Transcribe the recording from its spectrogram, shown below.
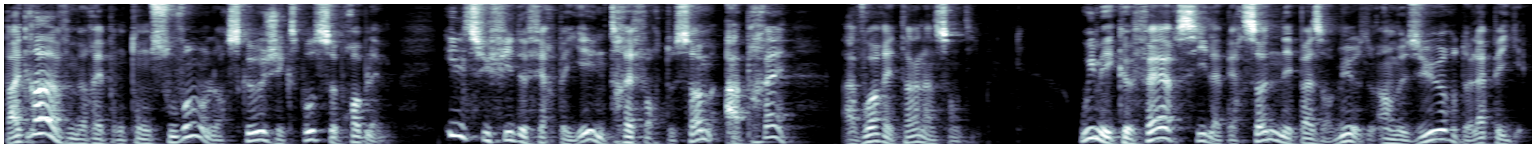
Pas grave, me répond-on souvent lorsque j'expose ce problème. Il suffit de faire payer une très forte somme après avoir éteint l'incendie. Oui, mais que faire si la personne n'est pas en, mesure de la payer?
